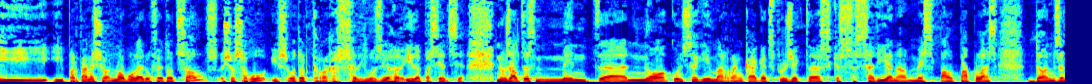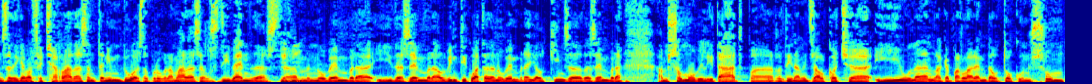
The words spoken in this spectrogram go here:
i i, i per tant això, no voler-ho fer tots sols, això segur, i sobretot carregar-se d'il·lusió i de paciència. Nosaltres, mentre no aconseguim arrencar aquests projectes que serien més palpables, doncs ens dediquem a fer xerrades, en tenim dues de programades, els divendres de uh -huh. novembre i desembre, el 24 de novembre i el 15 de desembre, amb Som Mobilitat per dinamitzar el cotxe i una en la que parlarem d'autoconsum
